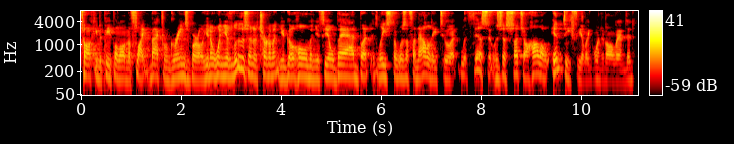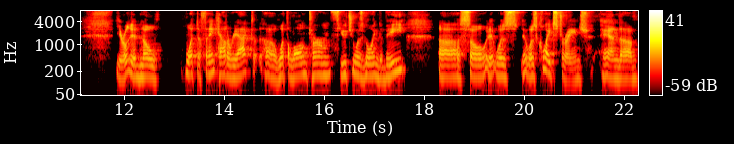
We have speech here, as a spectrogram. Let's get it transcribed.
talking to people on the flight back from Greensboro. You know, when you lose in a tournament, you go home and you feel bad, but at least there was a finality to it. With this, it was just such a hollow, empty feeling when it all ended. You really didn't know what to think, how to react, uh, what the long term future was going to be. Uh, so it was it was quite strange, and um,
